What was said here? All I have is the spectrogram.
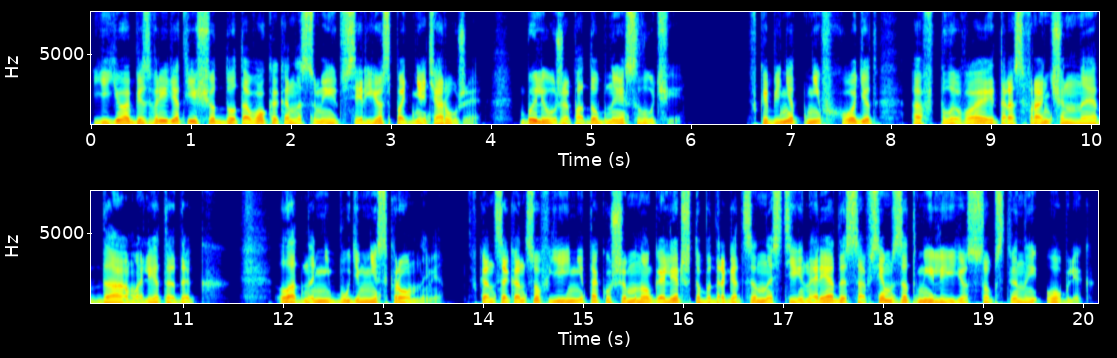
ее обезвредят еще до того, как она сумеет всерьез поднять оружие. Были уже подобные случаи. В кабинет не входит, а вплывает расфранченная дама лет эдак... Ладно, не будем нескромными. В конце концов, ей не так уж и много лет, чтобы драгоценности и наряды совсем затмили ее собственный облик.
